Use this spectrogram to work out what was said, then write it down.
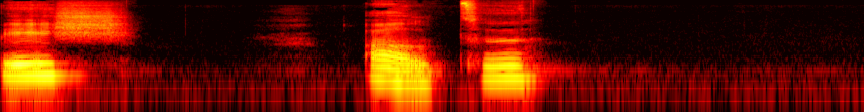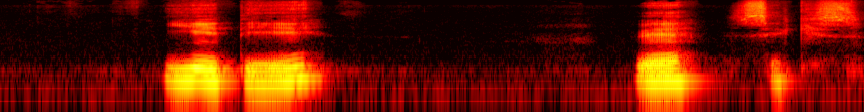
5 6 7 ve 8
